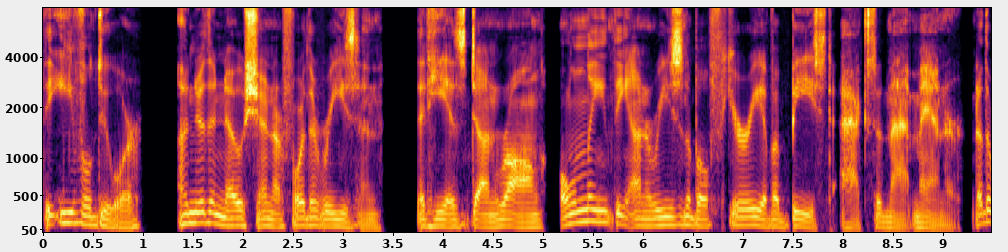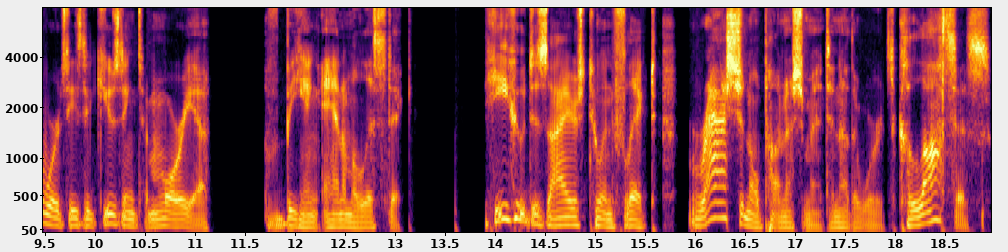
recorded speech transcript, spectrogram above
the evildoer under the notion or for the reason that he has done wrong. Only the unreasonable fury of a beast acts in that manner. In other words, he's accusing Timoria of being animalistic. He who desires to inflict rational punishment, in other words, kolasis,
